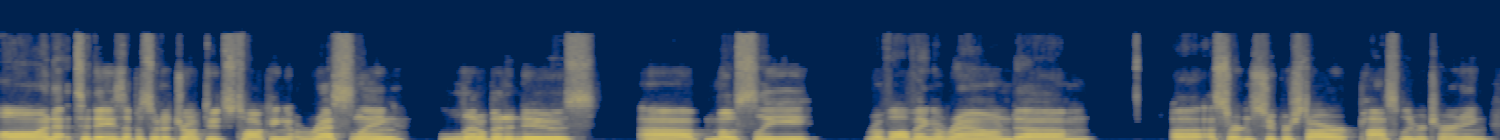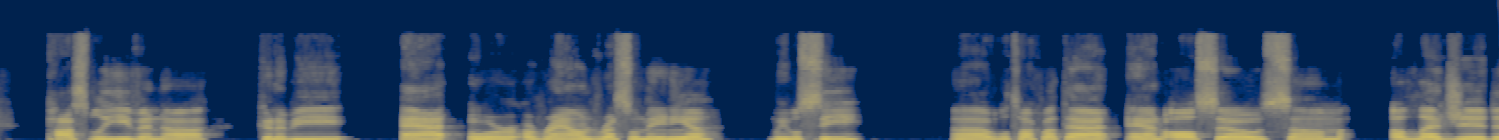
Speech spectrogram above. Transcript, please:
On today's episode of Drunk Dudes Talking Wrestling, A little bit of news, uh, mostly revolving around um, a, certain superstar possibly returning, possibly even uh, going to be at or around WrestleMania. We will see. Uh, we'll talk about that and also some alleged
